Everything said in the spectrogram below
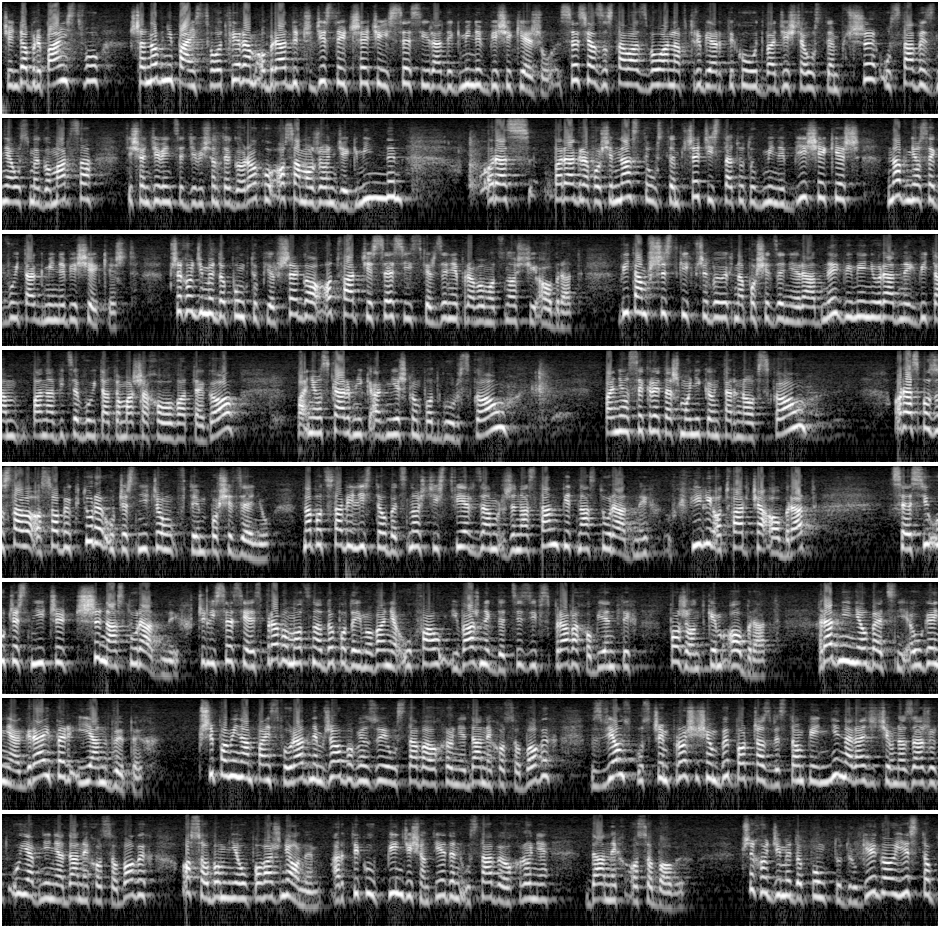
Dzień dobry Państwu. Szanowni Państwo, otwieram obrady 33. sesji Rady Gminy w Biesiekierzu. Sesja została zwołana w trybie artykułu 20 ust. 3 ustawy z dnia 8 marca 1990 roku o samorządzie gminnym oraz paragraf 18 ust. 3 Statutu Gminy Biesiekierz na wniosek wójta gminy Biesiekierz. Przechodzimy do punktu pierwszego. Otwarcie sesji i stwierdzenie prawomocności obrad. Witam wszystkich przybyłych na posiedzenie radnych. W imieniu radnych witam pana wicewójta Tomasza Hołowatego, panią skarbnik Agnieszkę Podgórską, panią sekretarz Monikę Tarnowską oraz pozostałe osoby, które uczestniczą w tym posiedzeniu. Na podstawie listy obecności stwierdzam, że na stan 15 radnych w chwili otwarcia obrad sesji uczestniczy 13 radnych, czyli sesja jest prawomocna do podejmowania uchwał i ważnych decyzji w sprawach objętych porządkiem obrad. Radni nieobecni Eugenia Grajper i Jan Wypych. Przypominam Państwu radnym, że obowiązuje ustawa o ochronie danych osobowych, w związku z czym prosi się, by podczas wystąpień nie narazić się na zarzut ujawnienia danych osobowych osobom nieupoważnionym. Artykuł 51 ustawy o ochronie danych osobowych. Przechodzimy do punktu drugiego. Jest to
